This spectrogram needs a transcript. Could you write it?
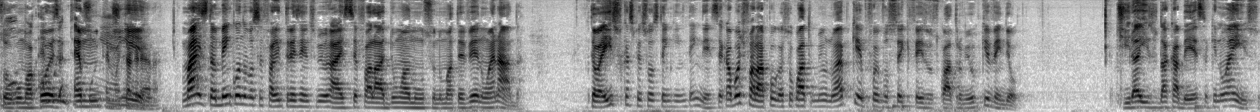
produto, alguma coisa, é muito É muita dinheiro. grana. Mas também quando você fala em 300 mil reais, você falar de um anúncio numa TV, não é nada. Então é isso que as pessoas têm que entender. Você acabou de falar, pô, gastou 4 mil, não é porque foi você que fez os 4 mil porque vendeu. Tira isso da cabeça que não é isso.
